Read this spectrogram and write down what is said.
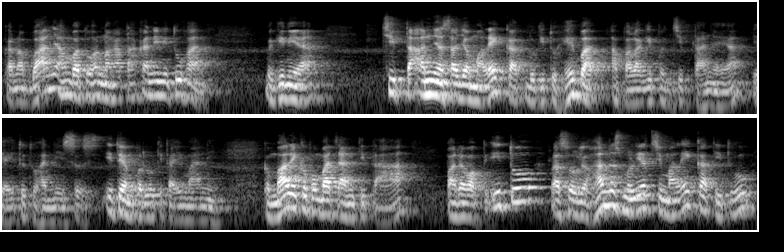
karena banyak hamba Tuhan mengatakan ini Tuhan begini ya ciptaannya saja malaikat begitu hebat apalagi penciptanya ya yaitu Tuhan Yesus itu yang perlu kita imani kembali ke pembacaan kita pada waktu itu Rasul Yohanes melihat si malaikat itu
